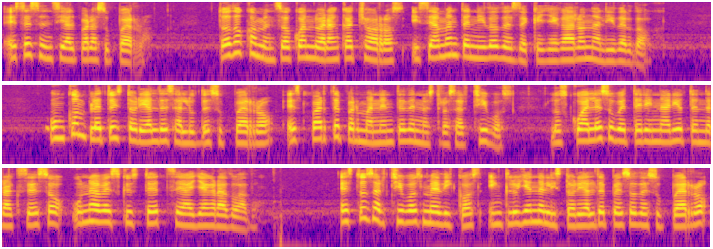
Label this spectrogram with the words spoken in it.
es esencial para su perro. Todo comenzó cuando eran cachorros y se ha mantenido desde que llegaron a Leader Dog. Un completo historial de salud de su perro es parte permanente de nuestros archivos, los cuales su veterinario tendrá acceso una vez que usted se haya graduado. Estos archivos médicos incluyen el historial de peso de su perro,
